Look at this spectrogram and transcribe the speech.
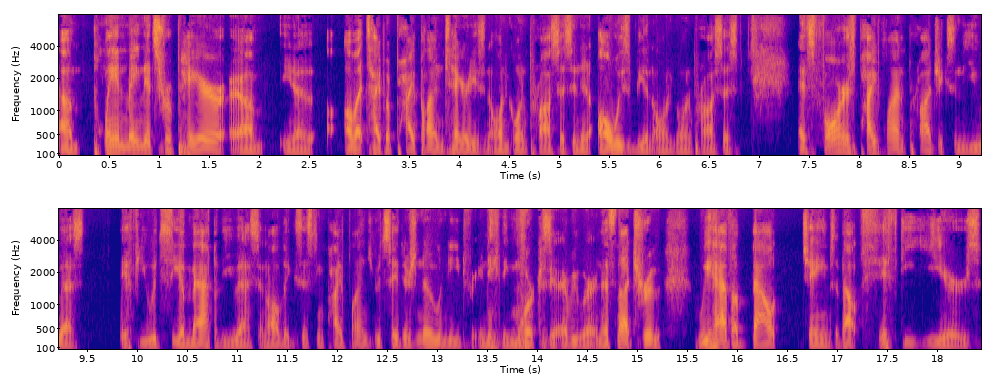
Um, planned maintenance, repair, um, you know, all that type of pipeline integrity is an ongoing process, and it always be an ongoing process. As far as pipeline projects in the U.S., if you would see a map of the U.S. and all the existing pipelines, you would say there's no need for anything more because they're everywhere, and that's not true. We have about James about 50 years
